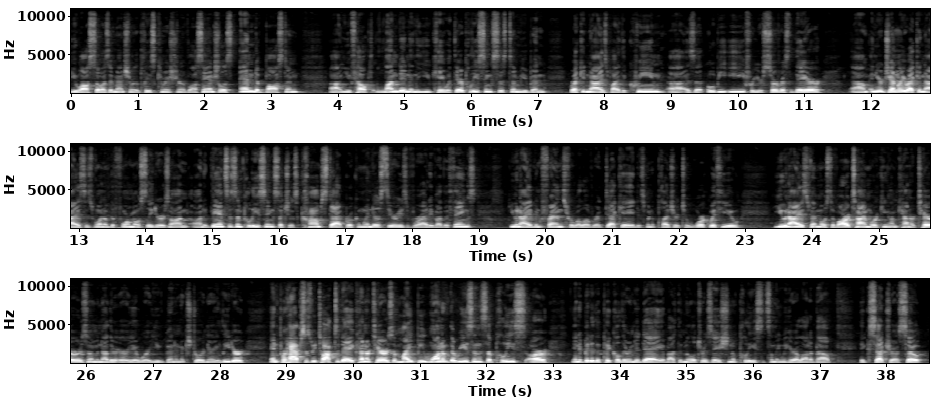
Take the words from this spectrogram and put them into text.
You also, as I mentioned, are the police commissioner of Los Angeles and of Boston. Uh, you've helped London and the UK with their policing system. You've been recognized by the Queen uh, as an OBE for your service there. Um, and you're generally recognized as one of the foremost leaders on, on advances in policing, such as CompStat, Broken Windows Series, a variety of other things. You and I have been friends for well over a decade. It's been a pleasure to work with you. You and I have spent most of our time working on counterterrorism, another area where you've been an extraordinary leader. And perhaps as we talk today, counterterrorism might be one of the reasons that police are in a bit of the pickle they're in today about the militarization of police. It's something we hear a lot about, etc. So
